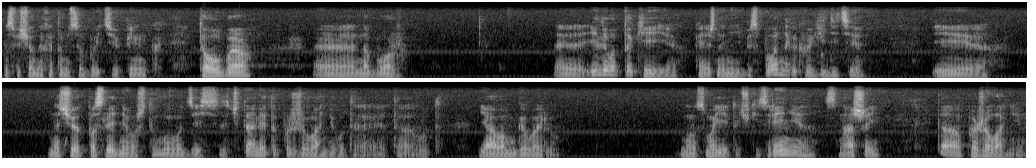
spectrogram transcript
посвященных этому событию Pink Tober э, набор. Э, или вот такие. Конечно, они не бесплатны, как вы видите. И насчет последнего, что мы вот здесь зачитали, это пожелание. Вот э, это вот я вам говорю. Ну, с моей точки зрения, с нашей, да, по желанию.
